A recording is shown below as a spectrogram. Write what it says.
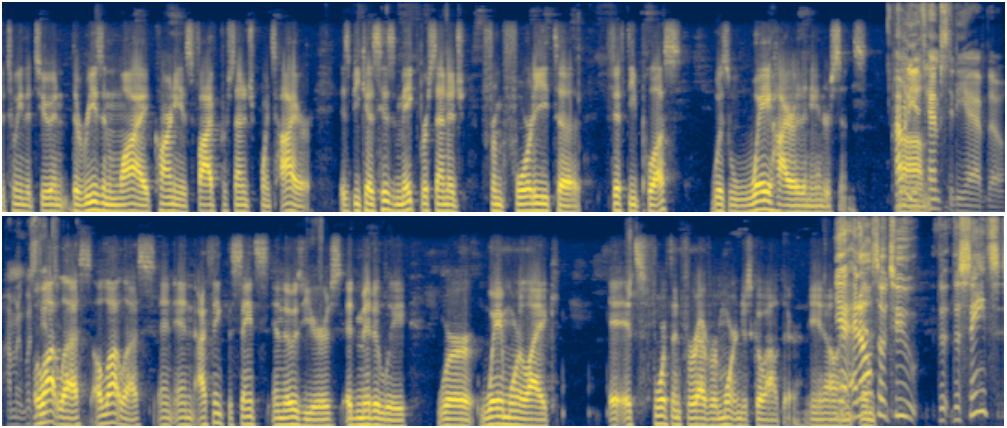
between the two and the reason why Carney is 5 percentage points higher is because his make percentage from 40 to 50 plus was way higher than Andersen's. How many Um, attempts did he have though? How many? What's a lot less, a lot less, and and I think the Saints in those years, admittedly, were way more like it's fourth and forever. Morten just go out there, you know. Yeah, and, also too, the the Saints,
